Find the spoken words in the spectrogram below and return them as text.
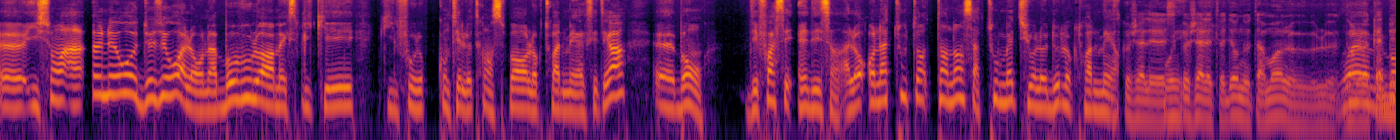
ils sont à 1 euro, 2 euros. Alors, on a beau vouloir m'expliquer qu'il faut compter le transport, l'octroi de mer, etc. Bon, des fois, c'est indécent. Alors, on a tout en- tendance à tout mettre sur le dos de l'octroi de mer. Ce que j'allais Oui. ce que j'allais te dire, notamment le, le- dans le cas bon.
